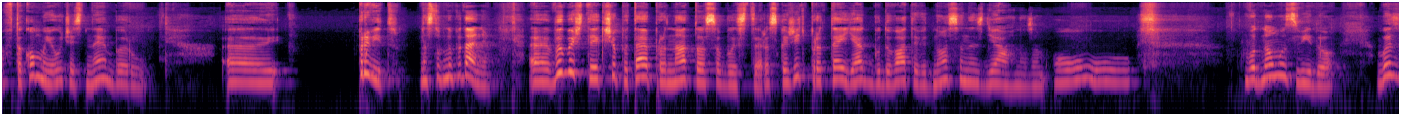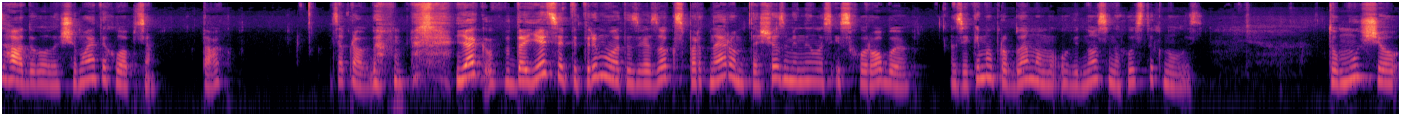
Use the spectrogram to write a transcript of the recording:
В такому я участь не беру. Привіт! Наступне питання. Е, Вибачте, якщо питаю про надто особисте. Розкажіть про те, як будувати відносини з діагнозом. О, в одному з відео ви згадували, що маєте хлопця. Так, це правда. Як вдається підтримувати зв'язок з партнером та що змінилось із хворобою, з якими проблемами у відносинах ви стикнулись? Тому що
